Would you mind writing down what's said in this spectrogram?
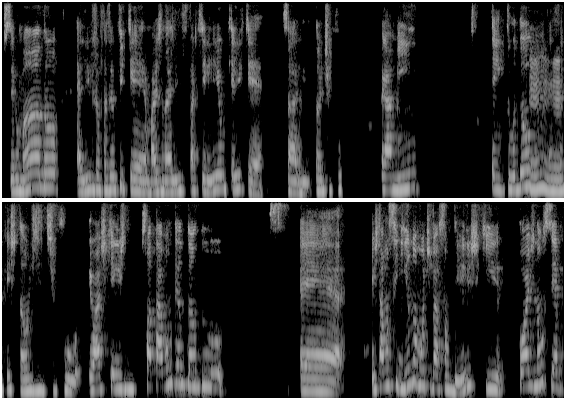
ser humano é livre para fazer o que quer, mas não é livre para querer o que ele quer, sabe? Então, tipo, para mim, tem tudo uhum. essa questão de, tipo, eu acho que eles só estavam tentando é, eles estavam seguindo a motivação deles, que pode não ser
